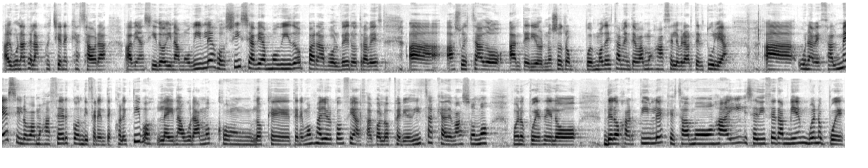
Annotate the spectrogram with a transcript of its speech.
algunas de las cuestiones que hasta ahora habían sido inamovibles o sí se habían movido para volver otra vez a, a su estado anterior. Nosotros, pues modestamente, vamos a celebrar tertulia una vez al mes y lo vamos a hacer con diferentes colectivos. La inauguramos con los que tenemos mayor confianza, con los periodistas, que además somos, bueno, pues de los, de los artibles que estamos ahí y se dice también, bueno, pues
